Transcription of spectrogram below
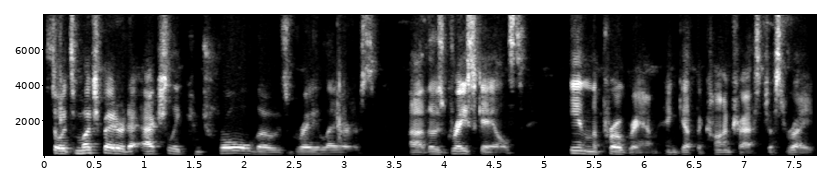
So it's much better to actually control those gray layers, uh, those grayscales in the program and get the contrast just right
